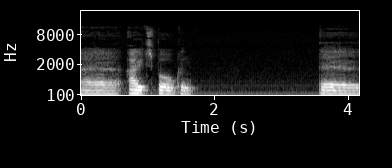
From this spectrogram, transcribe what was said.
uh, uitspoken, uh,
